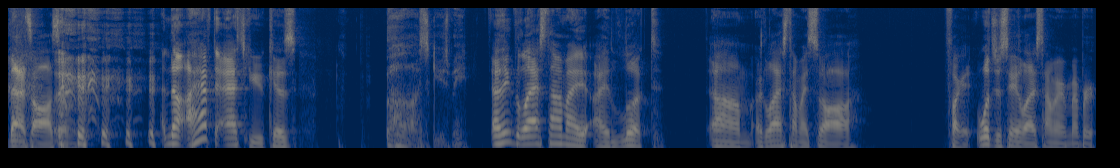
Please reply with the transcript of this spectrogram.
That's awesome. no, I have to ask you because, oh, excuse me. I think the last time I, I looked, um, or the last time I saw, fuck it, we'll just say the last time I remember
